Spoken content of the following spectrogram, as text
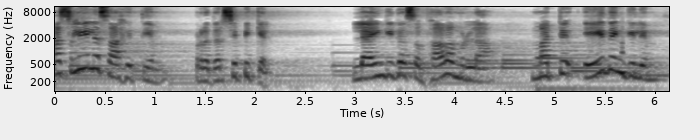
അശ്ലീല സാഹിത്യം പ്രദർശിപ്പിക്കൽ ലൈംഗിക സ്വഭാവമുള്ള മറ്റ് ഏതെങ്കിലും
